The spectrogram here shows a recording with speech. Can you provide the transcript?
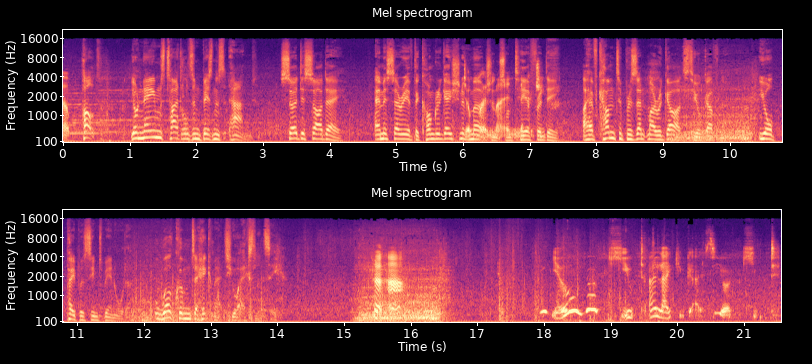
Oh. Halt! Your names, titles, and business at hand. Sir de Sardet, emissary of the Congregation of Don't mind Merchants on Teer neckerchief. Fradee. I have come to present my regards to your governor. Your papers seem to be in order. Welcome to Hikmet, Your Excellency. you, you're cute. I like you guys. You're cute.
